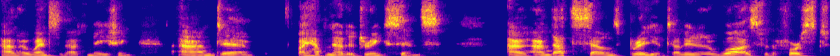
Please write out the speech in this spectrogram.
And I went to that meeting, and uh, I haven't had a drink since. And, and, that sounds brilliant. I mean, it was for the first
